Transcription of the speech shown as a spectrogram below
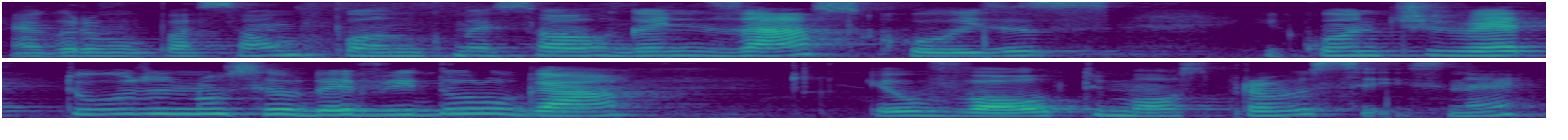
Agora eu vou passar um pano, começar a organizar as coisas. E quando tiver tudo no seu devido lugar, eu volto e mostro pra vocês, né?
